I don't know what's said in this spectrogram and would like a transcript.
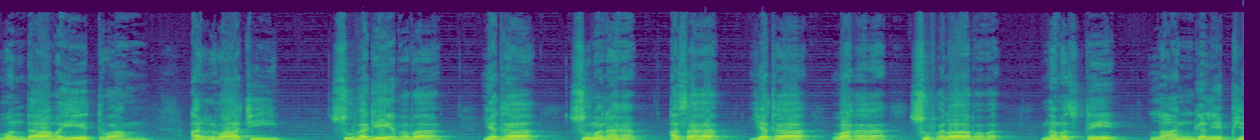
వందామహే త్వాం అర్వాచి సుభగే భవ యథా సుమన అసహ యథా వహ సుఫలా భవ నమస్తే లాంగలేభ్య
